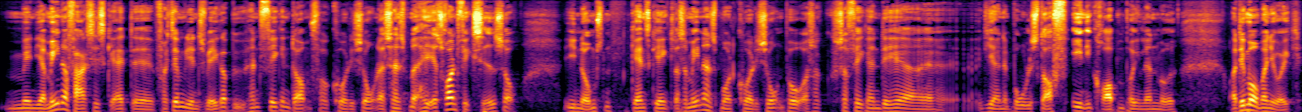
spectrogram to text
men jeg mener faktisk, at øh, for eksempel Jens Vækkerby, han fik en dom for kortison. Altså, han smed, jeg tror, han fik sædesår i numsen, ganske enkelt, og så mener han smurt kortison på, og så, så fik han det her, øh, de her anabole stof ind i kroppen på en eller anden måde. Og det må man jo ikke.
